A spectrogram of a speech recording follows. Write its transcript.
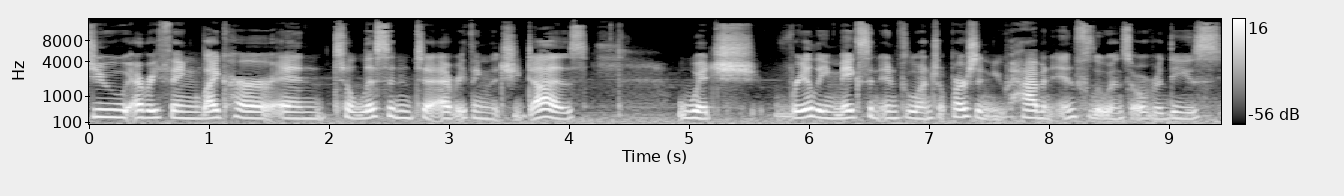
do everything like her and to listen to everything that she does, which really makes an influential person. You have an influence over these,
